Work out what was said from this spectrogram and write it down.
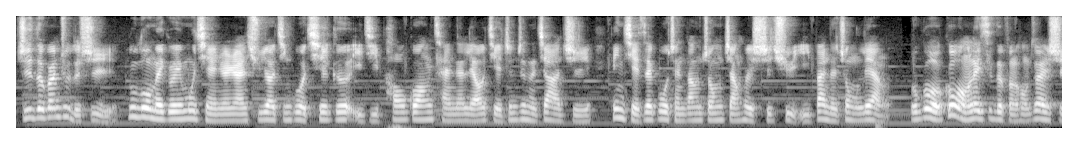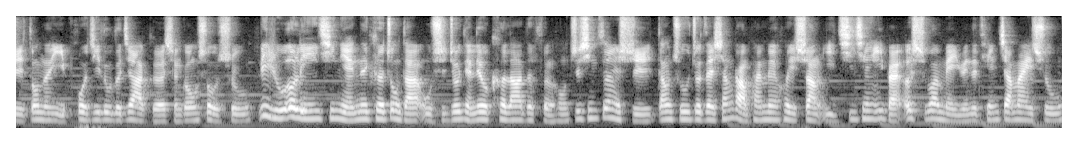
值得关注的是，露洛玫瑰目前仍然需要经过切割以及抛光才能了解真正的价值，并且在过程当中将会失去一半的重量。不过，过往类似的粉红钻石都能以破纪录的价格成功售出，例如2017年那颗重达59.6克拉的粉红之星钻石，当初就在香港拍卖会上以7120万美元的天价卖出，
